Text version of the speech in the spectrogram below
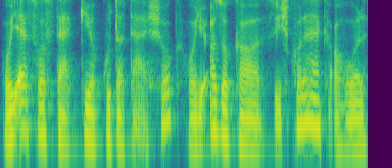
hogy ezt hozták ki a kutatások, hogy azok az iskolák, ahol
